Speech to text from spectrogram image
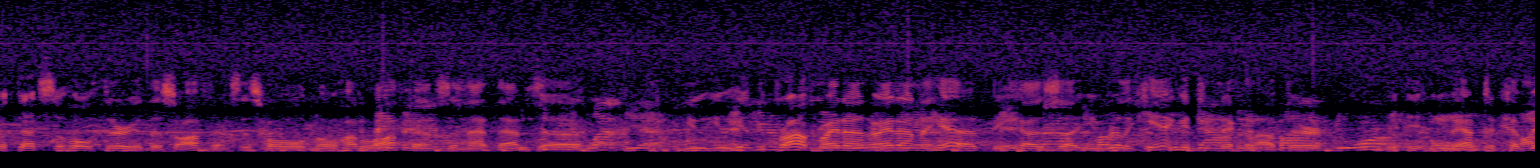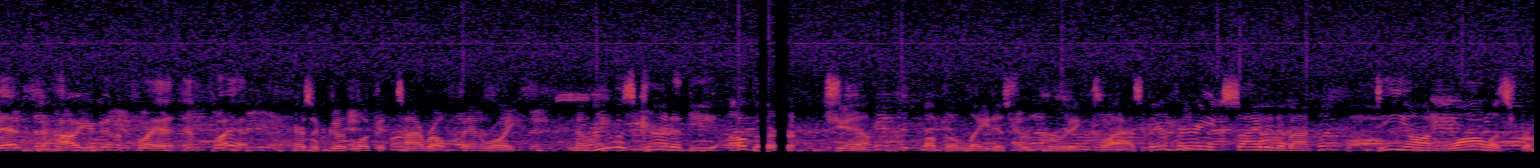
but that's the whole theory of this offense, this whole no huddle offense, and that that uh, you you hit the problem right on right on the head because uh, you really can't get your nickel out there. You have to commit to how you're going to play it and play it. There's a good look at Tyrell Fenroy. Now he was kind of the other gem of the latest recruiting class. They're very excited about Dion Wallace from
